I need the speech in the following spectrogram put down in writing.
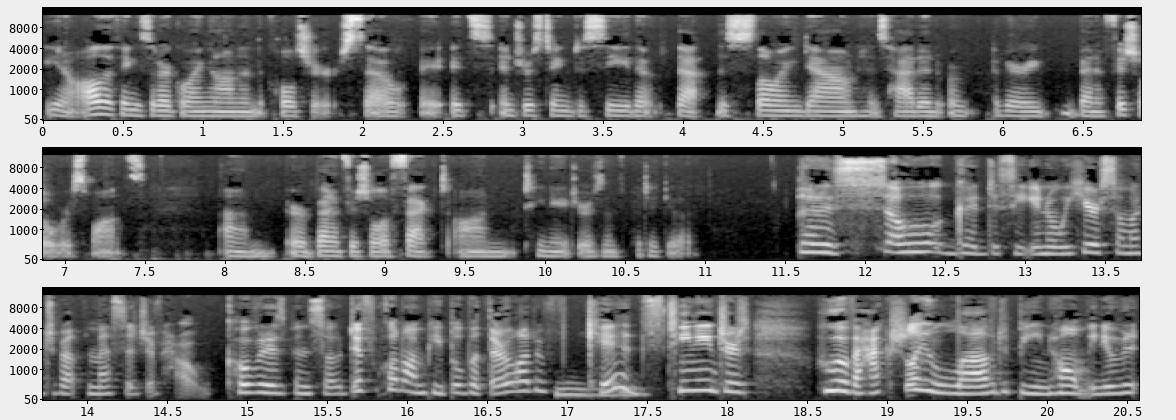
you know all the things that are going on in the culture. So it's interesting to see that that this slowing down has had a, a very beneficial response um, or beneficial effect on teenagers in particular. That is so good to see. You know, we hear so much about the message of how COVID has been so difficult on people, but there are a lot of mm-hmm. kids, teenagers who have actually loved being home. Even,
